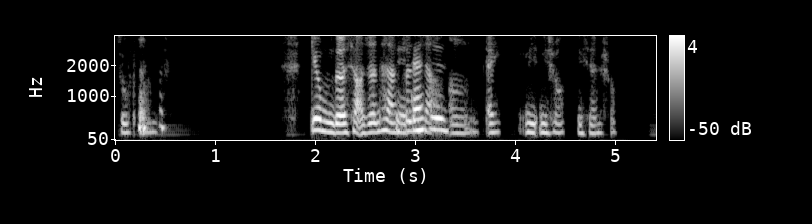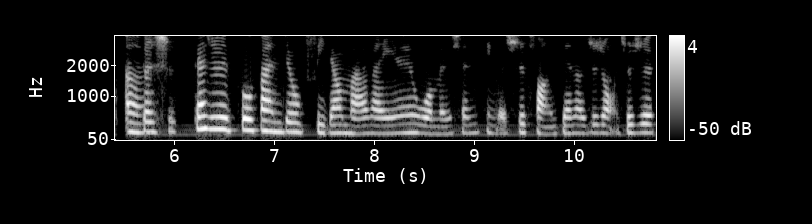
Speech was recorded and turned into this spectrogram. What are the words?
租房子，给我们的小侦探，分享。嗯，哎，你你说，你先说。嗯，但是，但是做饭就比较麻烦，因为我们申请的是房间的这种，就是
